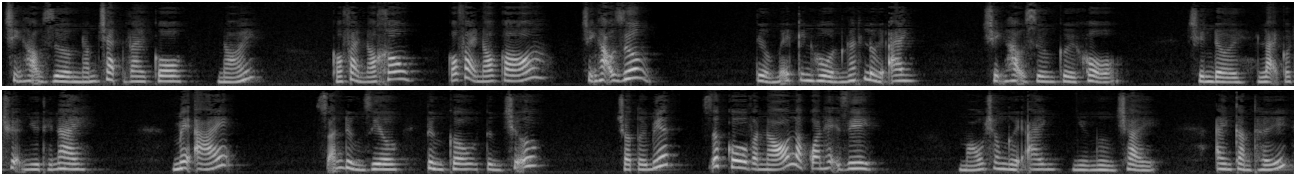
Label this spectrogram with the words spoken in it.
Trịnh Hạo Dương nắm chặt vai cô, nói Có phải nó không? Có phải nó có... Trịnh Hạo Dương! Tiểu mễ kinh hồn ngắt lời anh. Trịnh Hạo Dương cười khổ. Trên đời lại có chuyện như thế này. Mẹ ái! Doãn đường diêu, từng câu, từng chữ. Cho tôi biết, giữa cô và nó là quan hệ gì? Máu trong người anh như ngừng chảy. Anh cảm thấy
